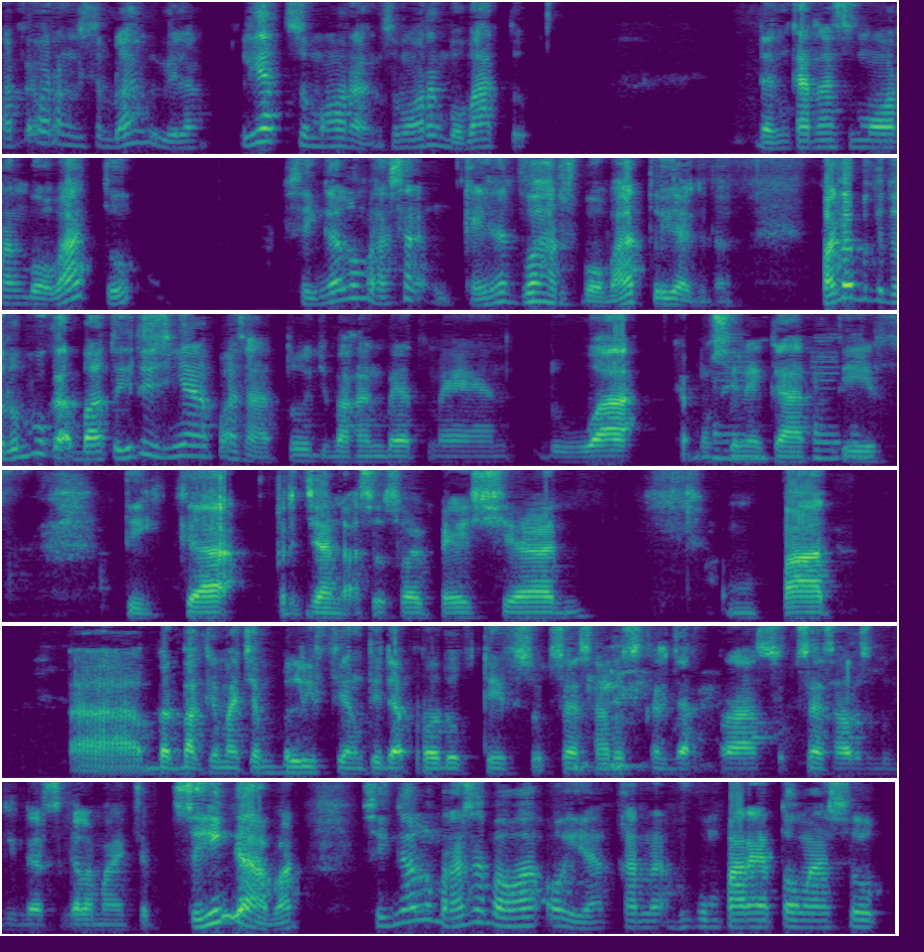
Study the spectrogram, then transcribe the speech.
tapi orang di sebelah lu bilang, lihat semua orang, semua orang bawa batu. Dan karena semua orang bawa batu, sehingga lu merasa kayaknya gua harus bawa batu ya gitu. Padahal begitu lu buka batu itu isinya apa? Satu, jebakan Batman. Dua, emosi negatif. Tiga, kerja nggak sesuai passion. Empat, eh, berbagai macam belief yang tidak produktif. Sukses harus kerja keras, sukses harus begini dan segala macam. Sehingga apa? Sehingga lu merasa bahwa, oh ya, karena hukum Pareto masuk,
